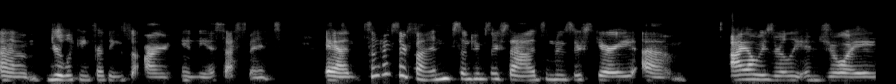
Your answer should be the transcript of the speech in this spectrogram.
um, you're looking for things that aren't in the assessment. And sometimes they're fun, sometimes they're sad, sometimes they're scary. Um, I always really enjoy,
